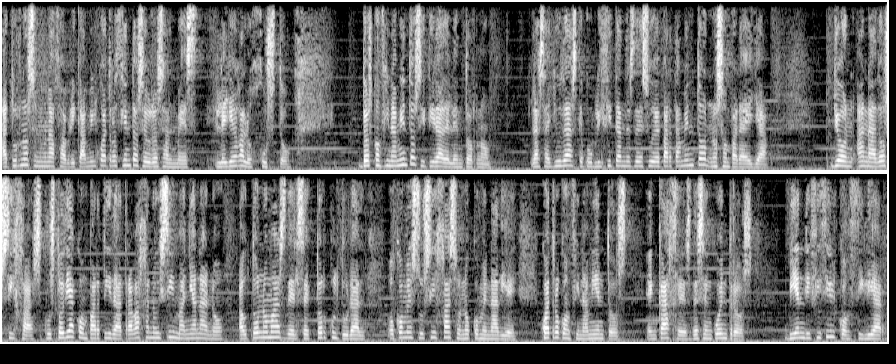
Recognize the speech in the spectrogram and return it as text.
a turnos en una fábrica, 1.400 euros al mes, le llega lo justo. Dos confinamientos y tira del entorno. Las ayudas que publicitan desde su departamento no son para ella. John, Ana, dos hijas, custodia compartida, trabajan hoy sí, mañana no, autónomas del sector cultural, o comen sus hijas o no come nadie. Cuatro confinamientos, encajes, desencuentros. Bien difícil conciliar.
